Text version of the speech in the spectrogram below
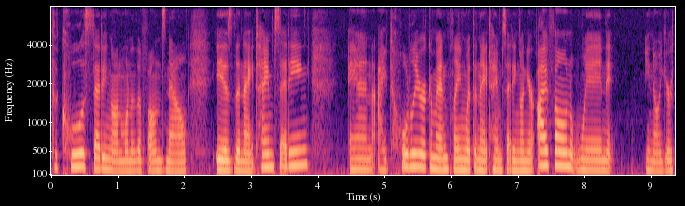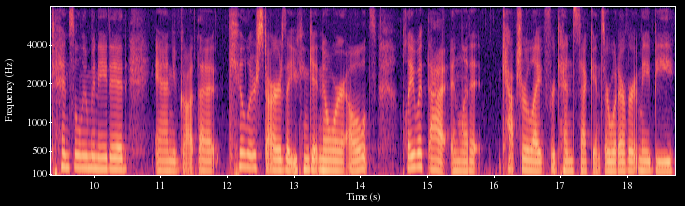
the coolest setting on one of the phones now is the nighttime setting. And I totally recommend playing with the nighttime setting on your iPhone when you know your tent's illuminated and you've got that killer stars that you can get nowhere else. Play with that and let it capture light for 10 seconds or whatever it may be.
